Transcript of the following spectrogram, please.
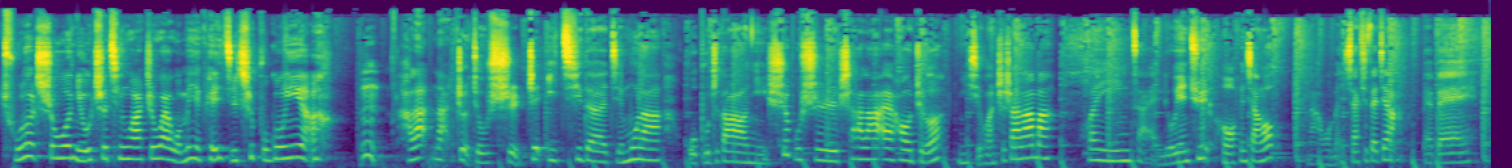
除了吃蜗牛、吃青蛙之外，我们也可以一起吃蒲公英啊。嗯，好了，那这就是这一期的节目啦。我不知道你是不是沙拉爱好者，你喜欢吃沙拉吗？欢迎在留言区和我分享喽。那我们下期再见啦，拜拜。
